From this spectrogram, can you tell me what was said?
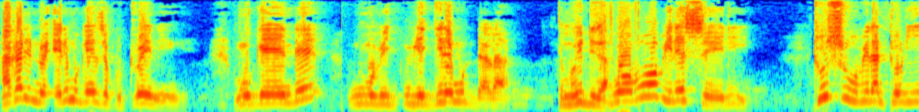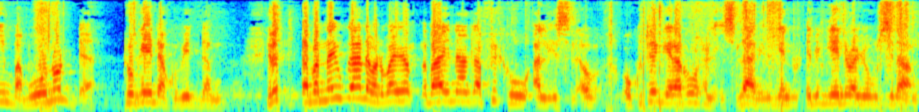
Akati nno eri mugenze ku training mugende mubyejjiremu ddala. Temubiddira bw'oba obiresa eri tusuubira nti tolimba bw'onodda togenda kubiddamu era abannayuganda bano balina- balinanga fikihu o- okutegeera ruuhu al islaami ebigendo- ebigenderwa by'obusiraamu.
